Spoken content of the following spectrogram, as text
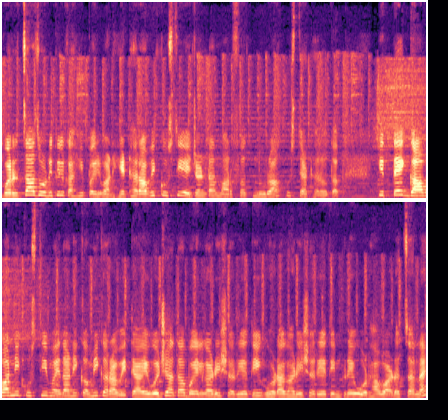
वरचा जोडीतील काही पैलवान हे ठराविक कुस्ती एजंटांमार्फत नुरा कुस्त्या ठरवतात. कित्येक गावांनी कुस्ती मैदानी कमी करावी त्याऐवजी आता बैलगाडी शर्यती घोडागाडी शर्यतींकडे ओढा वाढत चाललाय.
